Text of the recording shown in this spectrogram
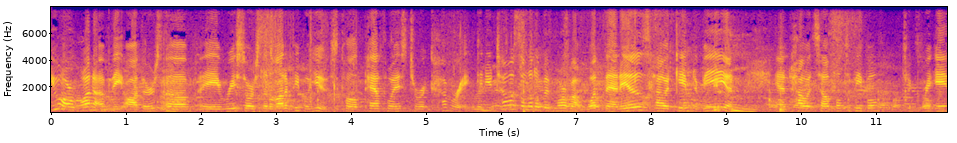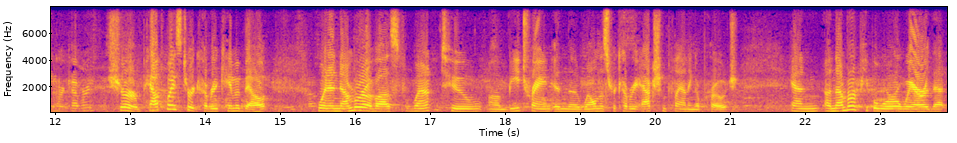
You are one of the authors of a resource that a lot of people use called Pathways to Recovery. Can you tell us a little bit more about what that is, how it came to be, and, and how it's helpful to people to regain recovery? Sure. Pathways to Recovery came about when a number of us went to um, be trained in the wellness recovery action planning approach, and a number of people were aware that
